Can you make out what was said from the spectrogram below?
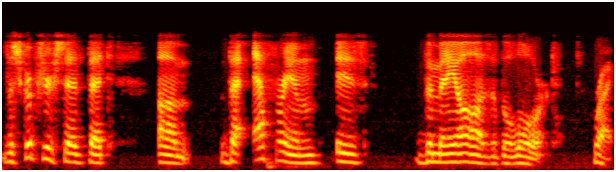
the scripture says that um, that Ephraim is the Mayaz of the Lord. Right.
